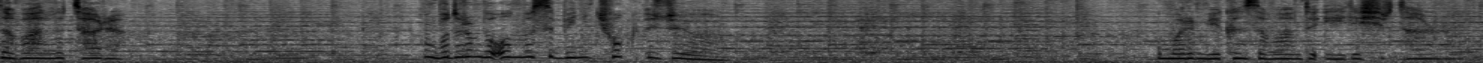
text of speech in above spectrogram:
Zavallı Tara. Bu durumda olması beni çok üzüyor. Umarım yakın zamanda iyileşir Tanrım.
